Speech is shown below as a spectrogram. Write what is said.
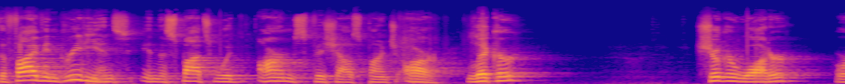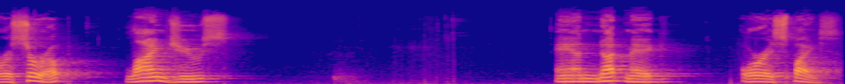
The five ingredients in the Spotswood Arms Fish House Punch are liquor, sugar water or a syrup, lime juice, and nutmeg or a spice.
